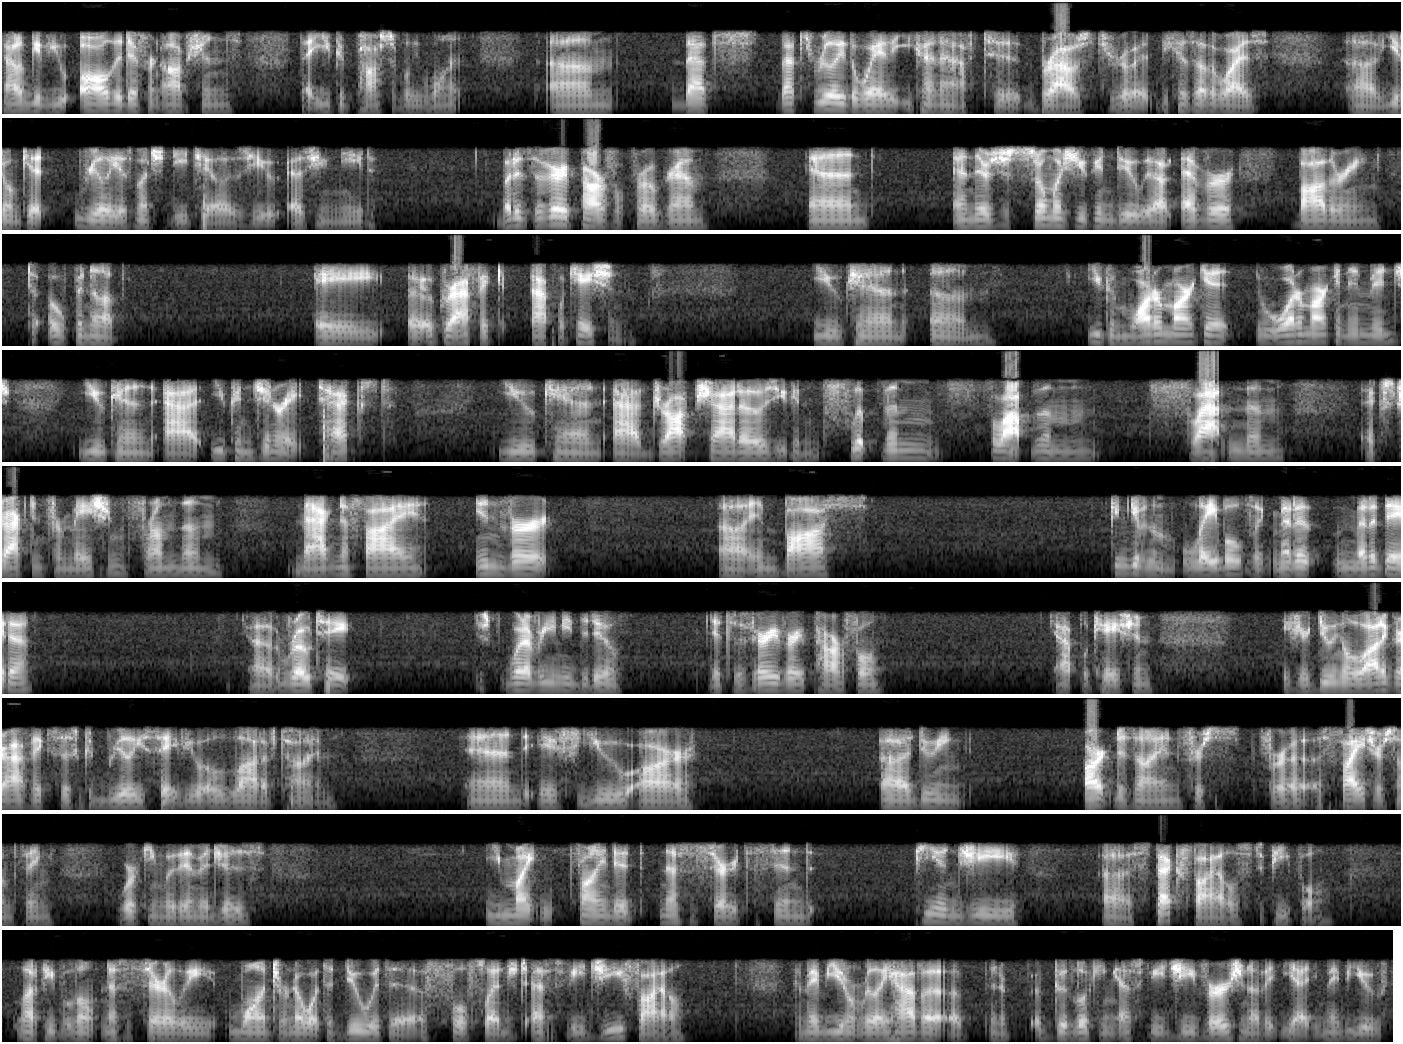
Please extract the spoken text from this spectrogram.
That'll give you all the different options that you could possibly want. Um, that's that's really the way that you kind of have to browse through it because otherwise uh, you don't get really as much detail as you as you need. But it's a very powerful program, and and there's just so much you can do without ever bothering to open up a a graphic application. You can um, you can watermark it, watermark an image. You can add you can generate text. You can add drop shadows. You can flip them, flop them, flatten them, extract information from them, magnify, invert, uh, emboss. You can give them labels like meta metadata, uh, rotate, just whatever you need to do. It's a very very powerful application. If you're doing a lot of graphics, this could really save you a lot of time. And if you are uh, doing art design for for a, a site or something, working with images, you might find it necessary to send PNG uh, spec files to people. A lot of people don't necessarily want or know what to do with a, full-fledged SVG file, and maybe you don't really have a, a, a good-looking SVG version of it yet. Maybe you've,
